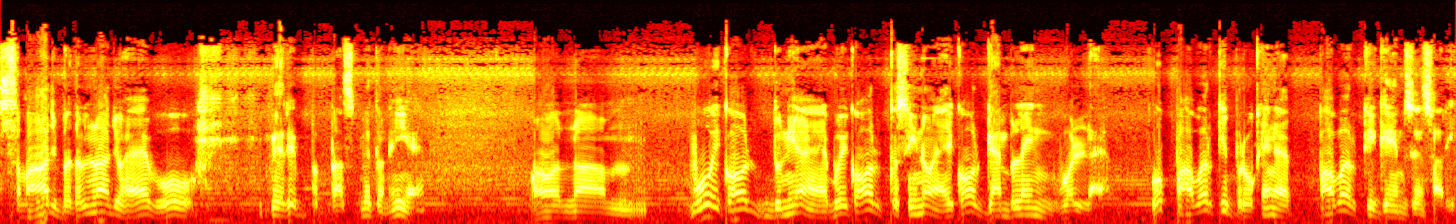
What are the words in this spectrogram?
समाज बदलना जो है वो मेरे पास में तो नहीं है। और वो एक और दुनिया है, वो एक और कसिनो है, एक और गैम्बलिंग वर्ल्ड है। वो पावर की ब्रोकिंग है पावर की गेम्स हैं सारी।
